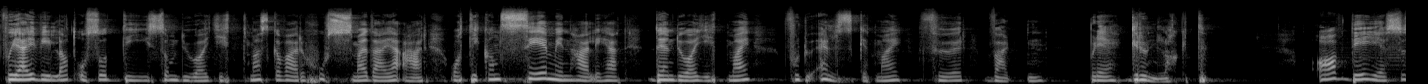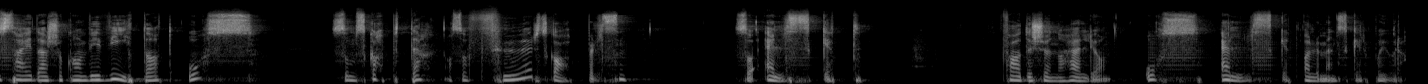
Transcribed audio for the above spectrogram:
For jeg vil at også de som du har gitt meg, skal være hos meg der jeg er, og at de kan se min herlighet, den du har gitt meg, for du elsket meg før verden ble grunnlagt. Av det Jesus sier der, så kan vi vite at oss som skapte, altså før skapelsen, så elsket Fader, Sønn og Helligånd oss elsket alle mennesker på jorda.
